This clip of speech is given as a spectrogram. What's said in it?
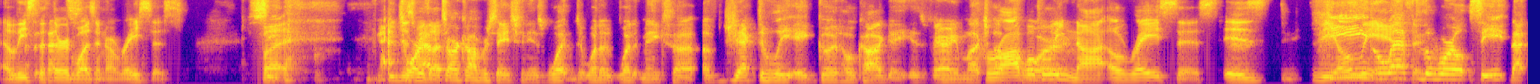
at least the third wasn't a racist, See, but Back He to just our a- conversation is what what a, what it makes a objectively a good Hokage is very much probably not a racist. Is the he only left answer. the world. See that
